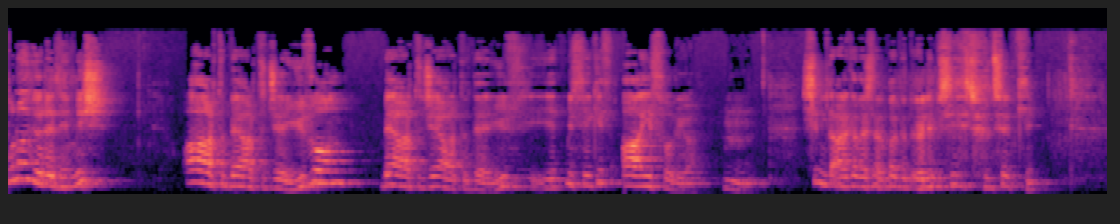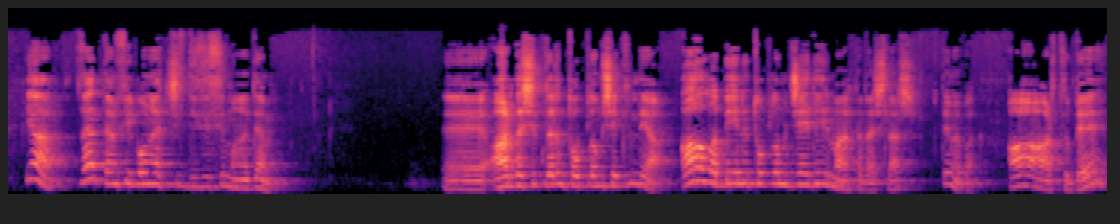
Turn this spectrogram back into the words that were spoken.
Buna göre demiş A artı B artı C 110, B artı C artı D 178, A'yı soruyor. Hmm. Şimdi arkadaşlar bakın öyle bir şey çözecek ki. Ya zaten Fibonacci dizisi madem e, ardışıkların toplamı şeklinde ya. A ile B'nin toplamı C değil mi arkadaşlar? Değil mi bak? A artı B,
